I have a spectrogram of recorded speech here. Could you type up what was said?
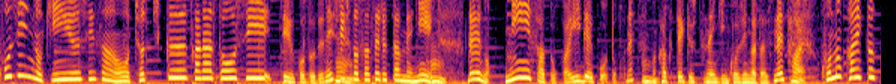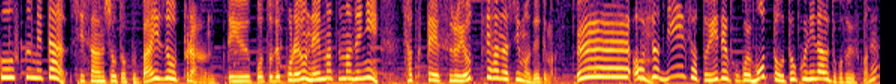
個人の金融資産を貯蓄から投資っていうことでねシフトさせるために、うん、例の NISA とか iDeCo とかね、うん、まあ、確定拠出年金個人型ですね、はい、この改革を含めた資産所得倍増プランっていうことでこれを年末までに策定するよって話も出てます。えー、あ、うん、じゃあ NISA と iDeCo これもっとお得になるってことですかね？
